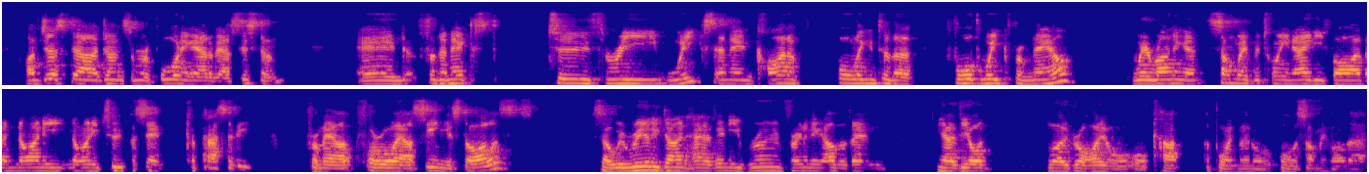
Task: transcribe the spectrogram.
I've just uh, done some reporting out of our system, and for the next two three weeks, and then kind of falling into the fourth week from now, we're running at somewhere between 85 and 90, 92% capacity from our for all our senior stylists. So we really don't have any room for anything other than, you know, the odd blow dry or, or cut appointment or, or something like that.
